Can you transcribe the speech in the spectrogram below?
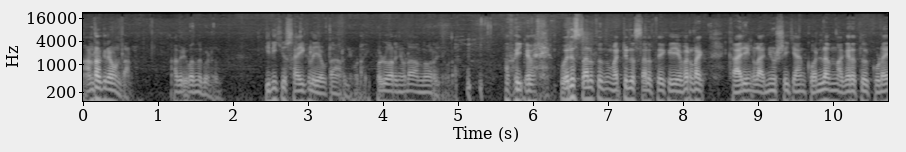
അണ്ടർഗ്രൗണ്ടാണ് അവർ വന്ന് പെടും എനിക്ക് സൈക്കിൾ ചവിട്ടാൻ അറിഞ്ഞുകൂടാ? ഇപ്പോഴും അറിഞ്ഞുകൂടാ? അന്നും അറിഞ്ഞുകൂടാ? അപ്പോൾ ഇവരെ ഒരു സ്ഥലത്തു നിന്ന് മറ്റൊരു സ്ഥലത്തേക്ക് ഇവരുടെ കാര്യങ്ങൾ അന്വേഷിക്കാൻ കൊല്ലം നഗരത്തിൽ കൂടെ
